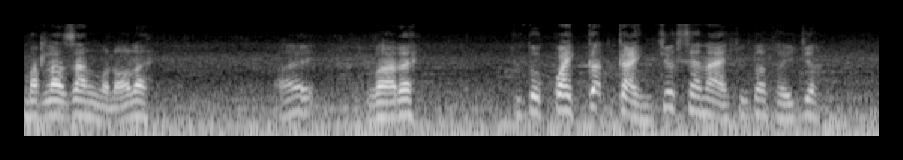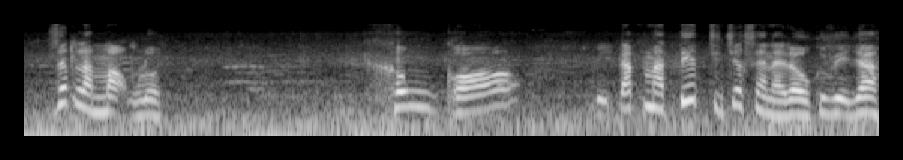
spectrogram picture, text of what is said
Mặt la răng của nó đây. Đấy, Và đây. Chúng tôi quay cận cảnh chiếc xe này, chúng ta thấy chưa? Rất là mọng luôn. Không có bị đắp ma tít trên chiếc xe này đâu, quý vị nhá.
